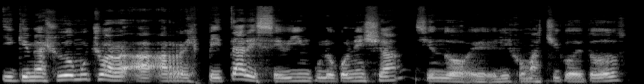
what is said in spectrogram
y que me ayudó mucho a respetar ese vínculo con ella, siendo eh, el hijo más chico de todos,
